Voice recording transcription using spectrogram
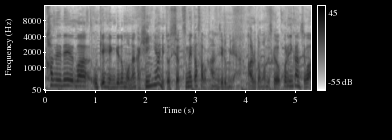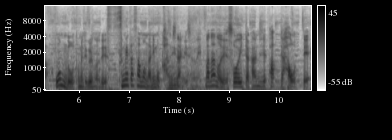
風では受けへんけどもなんかひんやりとした冷たさは感じるみたいなあると思うんですけどこれに関しては温度を止めてくれるので冷たさも何も感じないんですよね、まあ、なのでそういった感じでパッて羽織って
